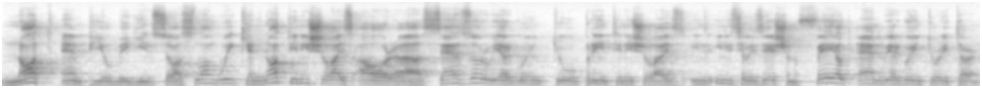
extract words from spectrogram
not MPU begin. So as long we cannot initialize our uh, sensor, we are going to print initialize in initialization failed and we are going to return.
